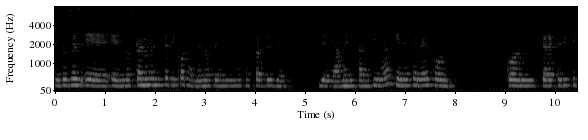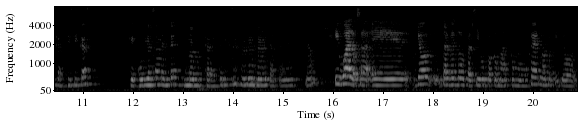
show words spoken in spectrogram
Entonces, eh, los cánones estéticos, al menos en muchas partes de, de América Latina, tienen que ver con, con características físicas que curiosamente no nos caracterizan. Exactamente, ¿no? Igual, o sea, eh, yo tal vez lo percibo un poco más como mujer, ¿no? Porque yo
